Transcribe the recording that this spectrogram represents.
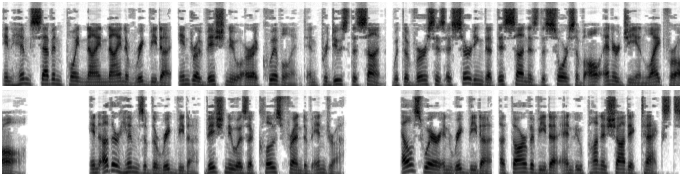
In hymn 7.99 of Rigveda, Indra Vishnu are equivalent and produce the sun, with the verses asserting that this sun is the source of all energy and light for all. In other hymns of the Rigveda, Vishnu is a close friend of Indra. Elsewhere in Rigveda, Atharvaveda and Upanishadic texts,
